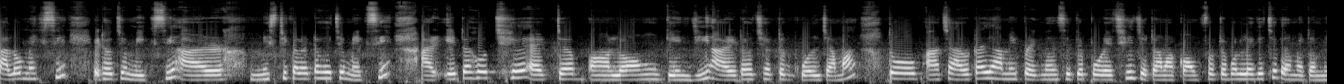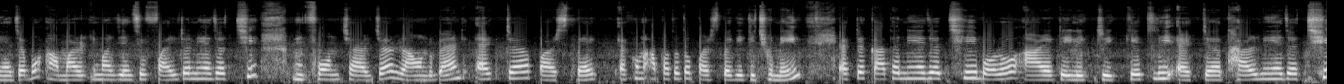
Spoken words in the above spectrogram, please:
কালো মেক্সি, এটা হচ্ছে মিক্সি আর মিষ্টি কালারটা হচ্ছে মেক্সি আর এটা হচ্ছে একটা লং গেঞ্জি আর এটা হচ্ছে একটা গোল জামা। তো চারোটাই আমি প্রেগনেন্সিতে পরেছি যেটা আমার কমফোর্টেবল লেগেছে, তাই আমি এটা নিয়ে যাব। আমার ইমার্জেন্সি ফাইলটা নিয়ে যাচ্ছি ফোন চার্জার রাউন্ড ব্যান্ড একটা পার্স ব্যাগ এখন আপাতত পার্স ব্যাগে কিছু নেই। একটা কাঁথা নিয়ে যাচ্ছি বড় আর একটা ইলেকট্রিক কেটলি, একটা থাল নিয়ে যাচ্ছি।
